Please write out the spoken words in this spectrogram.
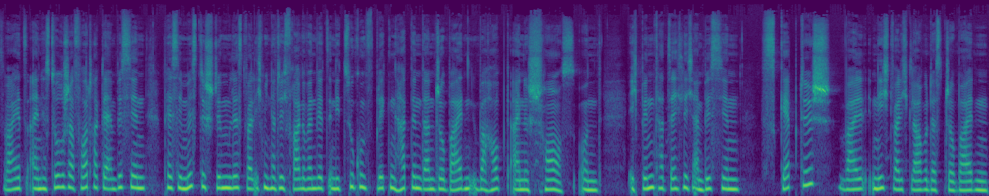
Es war jetzt ein historischer Vortrag, der ein bisschen pessimistisch stimmen lässt, weil ich mich natürlich frage, wenn wir jetzt in die Zukunft blicken, hat denn dann Joe Biden überhaupt eine Chance? Und ich bin tatsächlich ein bisschen skeptisch, weil nicht, weil ich glaube, dass Joe Biden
